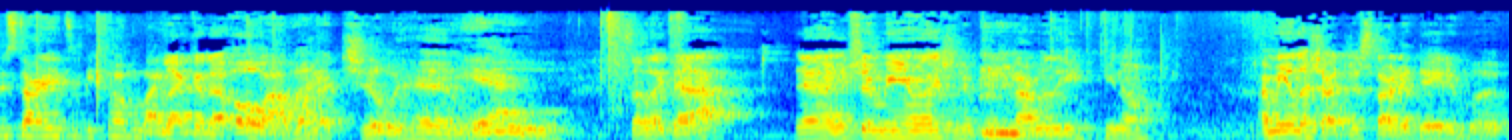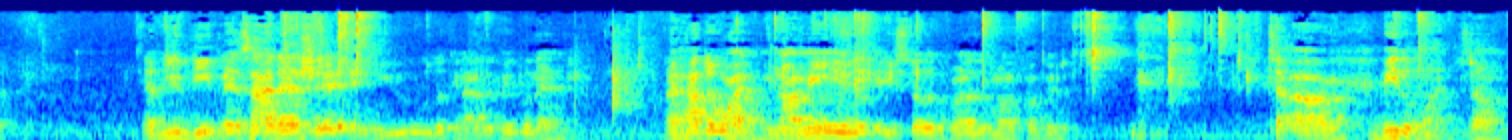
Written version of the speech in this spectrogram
it's starting to become like like an oh, I want to chill with him, Yeah. ooh, stuff like that. Yeah, you shouldn't be in a relationship you're not really, you know. I mean, unless y'all just started dating, but if you deep inside that shit and you looking at other people, then that's not the one. You know what I mean? You look at you still looking for other motherfuckers to uh, be the one. So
